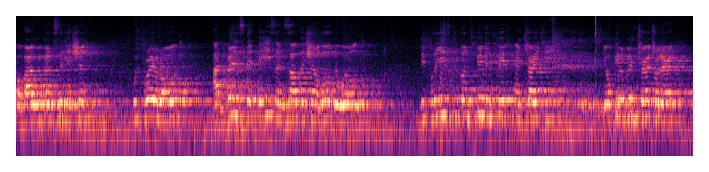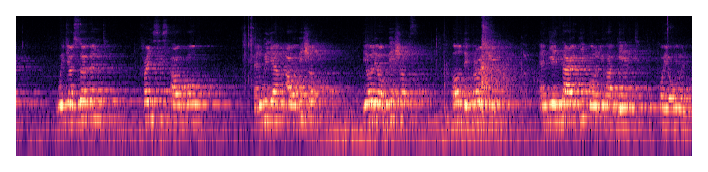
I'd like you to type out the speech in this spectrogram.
of our reconciliation, we pray, O Lord, advance the peace and salvation of all the world. Be pleased to confirm in faith and charity your pilgrim church on earth with your servant Francis our Pope and William our Bishop, the order of bishops, all the clergy, and the entire people you have gained for your own.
